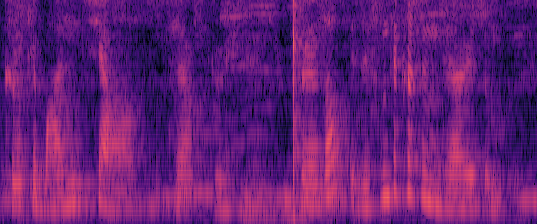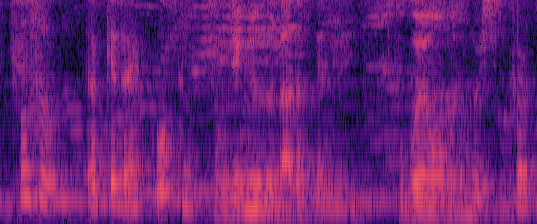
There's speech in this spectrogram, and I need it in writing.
그렇게 많지 않았어 대학교에. 그래서 이제 선택할 수 있는 대학이 좀 소수 몇 개도 했고. 경쟁률도 낮았겠네. 국어 영어보다 훨씬. 그렇지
